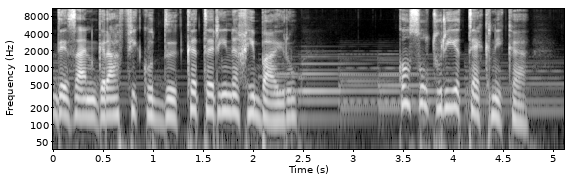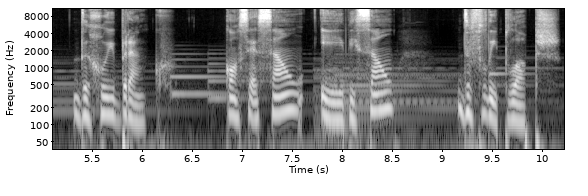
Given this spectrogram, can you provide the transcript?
Design gráfico de Catarina Ribeiro. Consultoria técnica de Rui Branco. Concessão e edição de Felipe Lopes.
